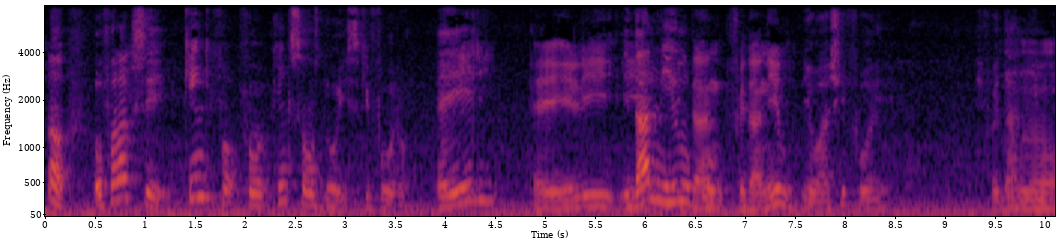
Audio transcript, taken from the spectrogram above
Não, eu vou falar com você. Quem que, for, for- quem que são os dois que foram? É ele, É ele E Danilo, Dan- pô. Foi Danilo? eu acho que foi. Acho que foi Danilo.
